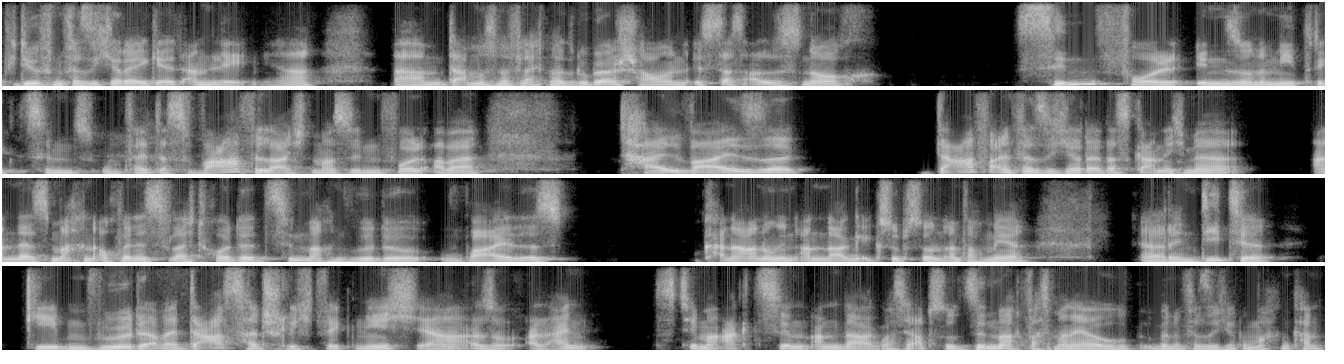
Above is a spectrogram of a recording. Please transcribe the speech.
wie dürfen Versicherer ihr Geld anlegen? Ja, ähm, da muss man vielleicht mal drüber schauen. Ist das alles noch sinnvoll in so einem Niedrigzinsumfeld? Das war vielleicht mal sinnvoll, aber teilweise darf ein Versicherer das gar nicht mehr anders machen, auch wenn es vielleicht heute Sinn machen würde, weil es keine Ahnung in Anlage XY einfach mehr äh, Rendite geben würde, aber das halt schlichtweg nicht. Ja, also allein das Thema Aktien, Anlagen, was ja absolut Sinn macht, was man ja über eine Versicherung machen kann.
